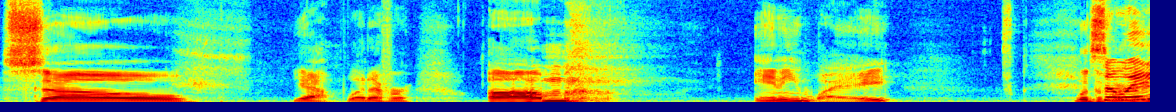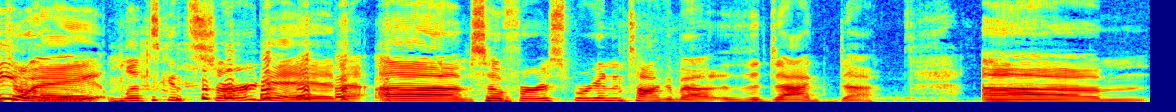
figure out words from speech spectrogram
So yeah, whatever. Um. Anyway. So fuck are we talking anyway, let's get started. um, so first, we're going to talk about the Dagda, um,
